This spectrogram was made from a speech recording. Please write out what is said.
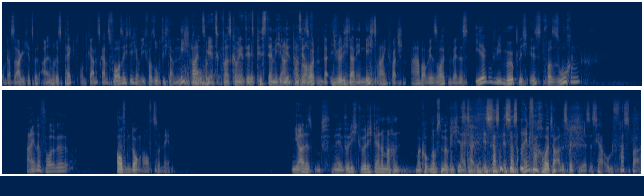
und das sage ich jetzt mit allem Respekt und ganz, ganz vorsichtig, und ich versuche dich da nicht rein Oh, zu jetzt, was kommt jetzt? Jetzt pisst er mich an. wir, Pass wir auf. Sollten ich will dich da in nichts reinquatschen, aber wir sollten, wenn es irgendwie möglich ist, versuchen, eine Folge auf dem Dong aufzunehmen. Ja, das würde ich, würde ich gerne machen. Mal gucken, ob es möglich ist. Alter, ist das, ist das einfach heute alles mit dir? Es ist ja unfassbar.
